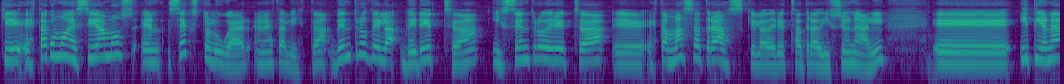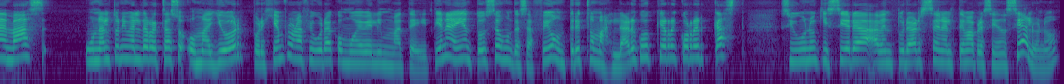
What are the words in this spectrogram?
que está, como decíamos, en sexto lugar en esta lista. Dentro de la derecha y centro derecha eh, está más atrás que la derecha tradicional eh, y tiene además un alto nivel de rechazo o mayor, por ejemplo, una figura como Evelyn Matei. Tiene ahí entonces un desafío, un trecho más largo que recorrer Cast si uno quisiera aventurarse en el tema presidencial, ¿o no?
